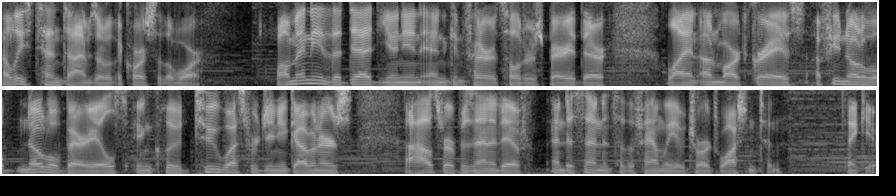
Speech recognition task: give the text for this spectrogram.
at least 10 times over the course of the war. While many of the dead Union and Confederate soldiers buried there lie in unmarked graves, a few notable, notable burials include two West Virginia governors, a House representative, and descendants of the family of George Washington. Thank you.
